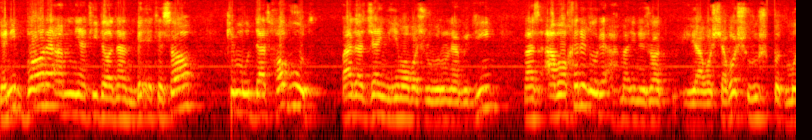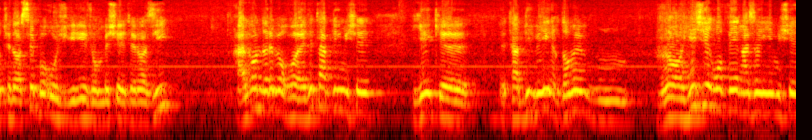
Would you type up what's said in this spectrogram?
یعنی بار امنیتی دادن به اعتصاب که مدت ها بود بعد از جنگی ما باش روبرو نبودیم و از اواخر دوره احمدی نژاد یواش یواش شروع شد متناسب با اوجگیری جنبش اعتراضی. الان داره به قاعده تبدیل میشه. یک تبدیل به اقدام رایج قوه قضایی میشه.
